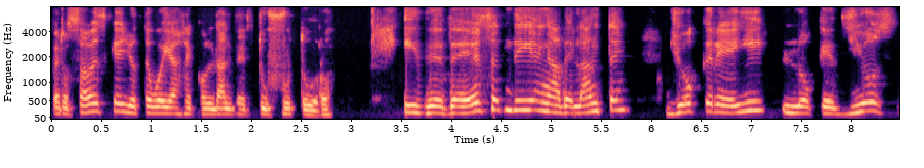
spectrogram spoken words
pero ¿sabes qué? Yo te voy a recordar de tu futuro. Y desde ese día en adelante, yo creí lo que Dios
